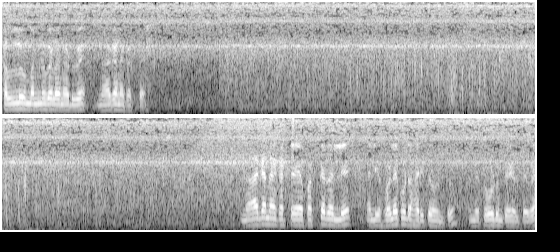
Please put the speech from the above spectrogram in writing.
ಕಲ್ಲು ಮಣ್ಣುಗಳ ನಡುವೆ ನಾಗನಕಟ್ಟೆ ನಾಗನಕಟ್ಟೆಯ ಪಕ್ಕದಲ್ಲಿ ಅಲ್ಲಿ ಹೊಳೆ ಕೂಡ ಹರಿತಾ ಉಂಟು, ಅಂದ್ರೆ ತೋಡು ಅಂತ ಹೇಳ್ತೇವೆ.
